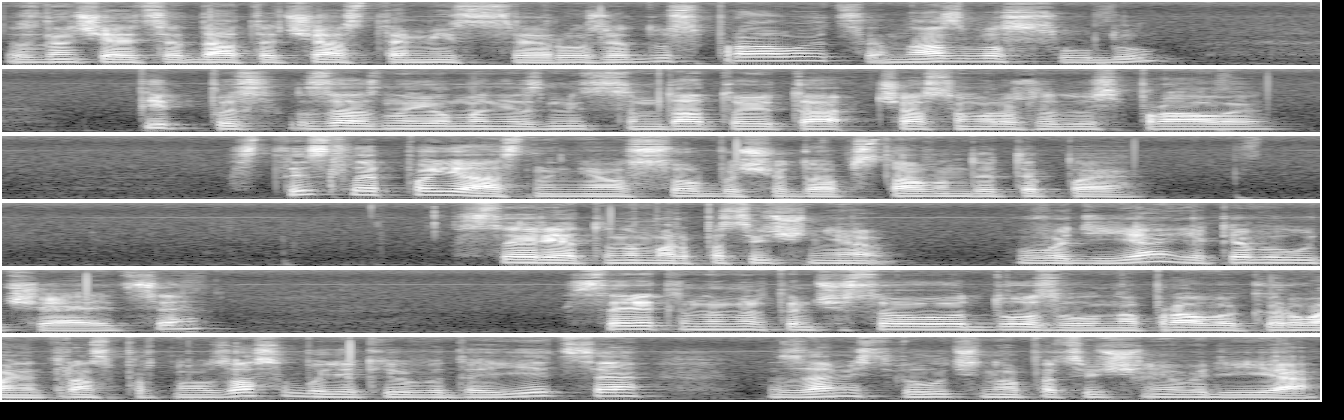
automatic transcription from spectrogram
Зазначається дата, час та місце розгляду справи, це назва суду, підпис за ознайомлення з місцем, датою та часом розгляду справи, стисле пояснення особи щодо обставин ДТП, серія та номер посвідчення водія, яке вилучається, серія та номер тимчасового дозволу на право керування транспортного засобу, який видається замість вилученого посвідчення водія.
